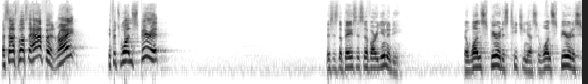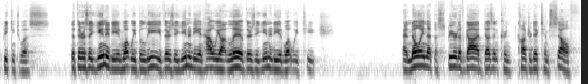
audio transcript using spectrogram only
That's not supposed to happen, right? If it's one Spirit, this is the basis of our unity. That one Spirit is teaching us and one Spirit is speaking to us. That there is a unity in what we believe, there's a unity in how we ought to live, there's a unity in what we teach. And knowing that the Spirit of God doesn't con- contradict Himself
